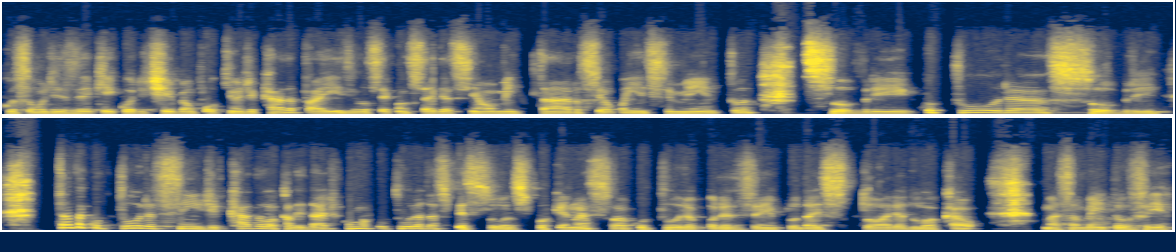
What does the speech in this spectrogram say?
Costumo dizer que Curitiba é um pouquinho de cada país e você consegue assim aumentar o seu conhecimento sobre cultura, sobre tanto a cultura assim de cada localidade como a cultura das pessoas, porque não é só a cultura, por exemplo, da história do local, mas também tu ver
